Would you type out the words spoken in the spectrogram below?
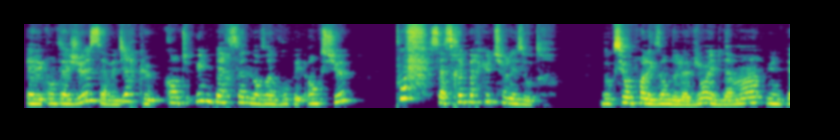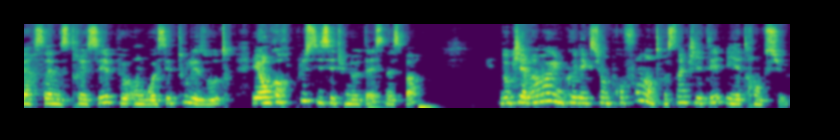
Elle est contagieuse, ça veut dire que quand une personne dans un groupe est anxieux, pouf, ça se répercute sur les autres. Donc si on prend l'exemple de l'avion, évidemment, une personne stressée peut angoisser tous les autres, et encore plus si c'est une hôtesse, n'est-ce pas? Donc il y a vraiment une connexion profonde entre s'inquiéter et être anxieux.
